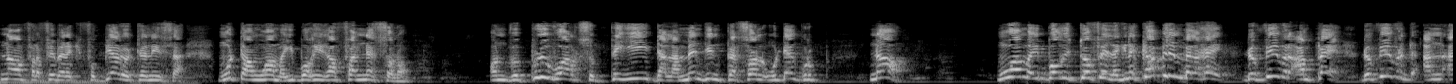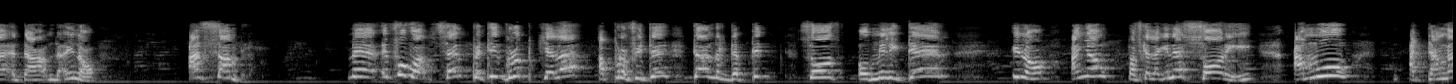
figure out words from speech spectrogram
non farfe bene il faut bien retenir ça. Mutan ma iborira fanne sono on ne veut plus voir ce pays dans la main d'une personne ou d'un groupe non moi ma ibori tofe la guinée de vivre en paix de vivre en, dans, you know, ensemble. Mais il faut voir, c'est un petit groupe qui est là à profiter, tendre des petites choses aux militaires, you know, parce que la Guinée, sorry, amour, atanga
